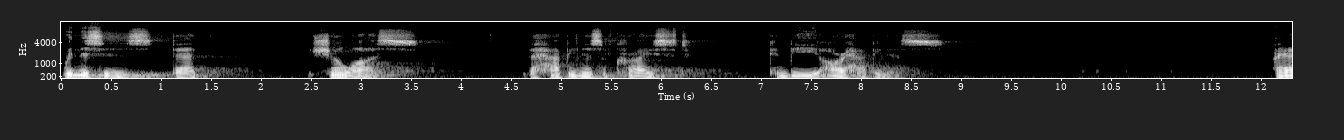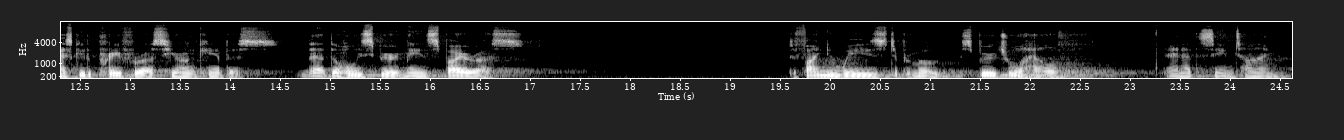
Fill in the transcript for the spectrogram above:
Witnesses that show us the happiness of Christ can be our happiness. I ask you to pray for us here on campus, that the Holy Spirit may inspire us to find new ways to promote spiritual health and at the same time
